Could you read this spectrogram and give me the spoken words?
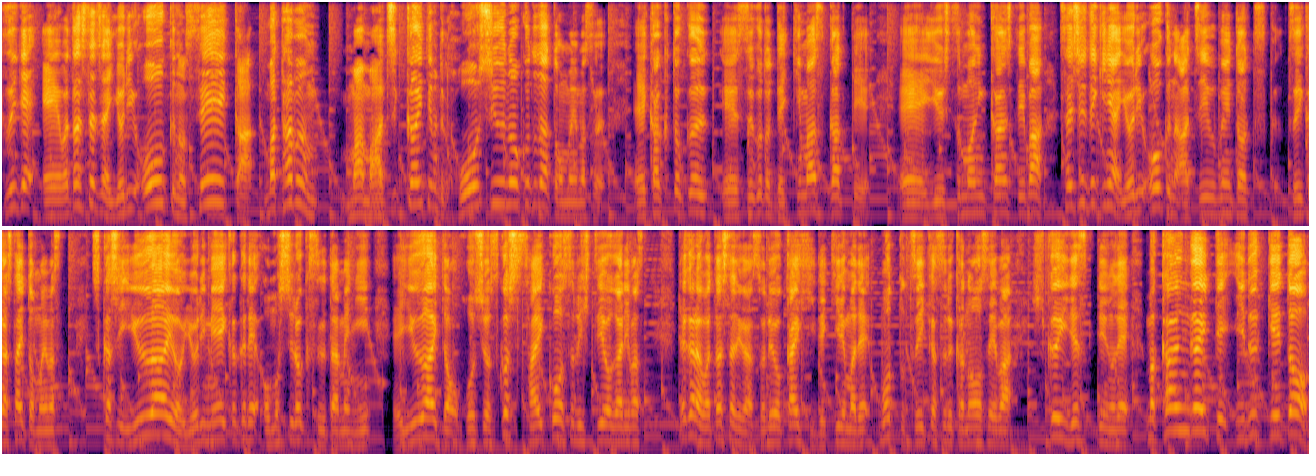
続いて、えー、私たちはより多くの成果、まあ、多分、まあ、マジックアイテムとか報酬のことだと思います。えー、獲得、えー、することできますかって、えいう質問に関しては、最終的にはより多くのアチーブメントを追加したいと思います。しかし、UI をより明確で面白くするために、え UI と報酬を少し再考する必要があります。だから私たちがそれを回避できるまで、もっと追加する可能性は低いですっていうので、まあ、考えているけど、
